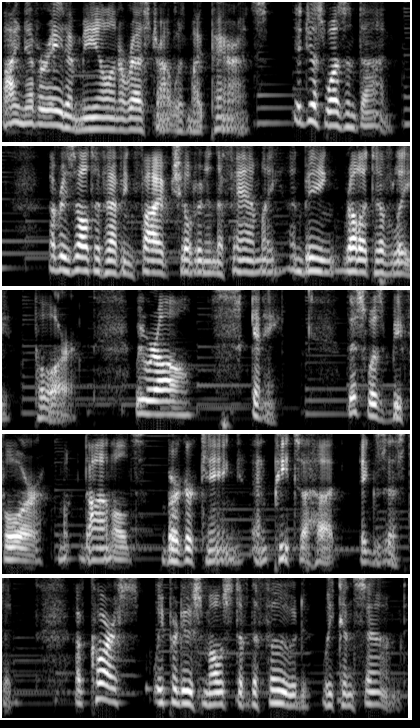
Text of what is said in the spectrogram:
I never ate a meal in a restaurant with my parents. It just wasn't done. A result of having five children in the family and being relatively poor. We were all skinny. This was before McDonald's, Burger King, and Pizza Hut existed. Of course, we produced most of the food we consumed.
